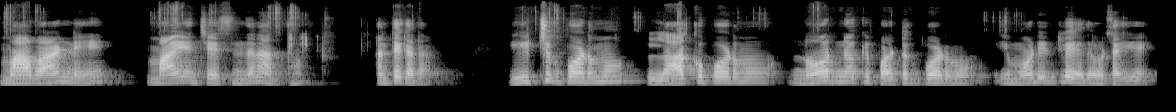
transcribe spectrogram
మా వాడిని మాయం చేసిందని అర్థం. అంతే కదా? ఈడ్చుకుపోవడము లాక్కుపోవడము నోరు నొక్కి పట్టుకుపోవడము ఈ మూడింట్లో ఏదో ఒకటి అయ్యాయి.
